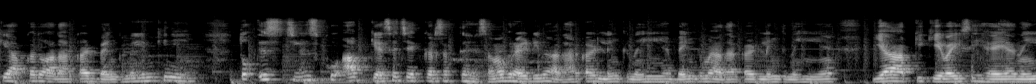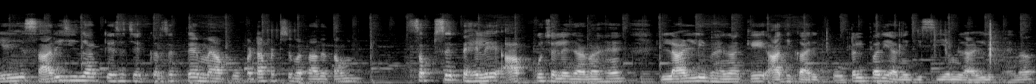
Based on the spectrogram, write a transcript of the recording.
कि आपका तो आधार कार्ड बैंक में लिंक ही नहीं है। तो इस चीज़ को आप कैसे चेक कर सकते हैं? समग्र आईडी में आधार कार्ड लिंक नहीं है, बैंक में आधार कार्ड लिंक नहीं है, या आपकी के है या नहीं है, ये सारी चीज़ें आप कैसे चेक कर सकते हैं? मैं आपको फटाफट से बता देता हूँ। सबसे पहले आपको चले जाना है लाडली बहना के आधिकारिक पोर्टल पर, यानी कि सीएम लाडली बहना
